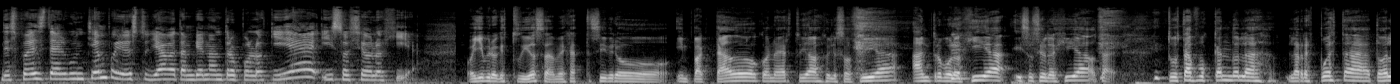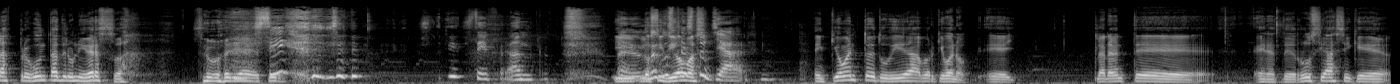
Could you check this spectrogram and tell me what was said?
después de algún tiempo, yo estudiaba también antropología y sociología. Oye, pero qué estudiosa, me dejaste así, pero impactado con haber estudiado filosofía, antropología y sociología. O sea, tú estás buscando la, la respuesta a todas las preguntas del universo, se podría decir. Sí. sí, Franco. Y los me idiomas. Estudiar. ¿En qué momento de tu vida? Porque, bueno, eh, claramente eres de Rusia, así que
